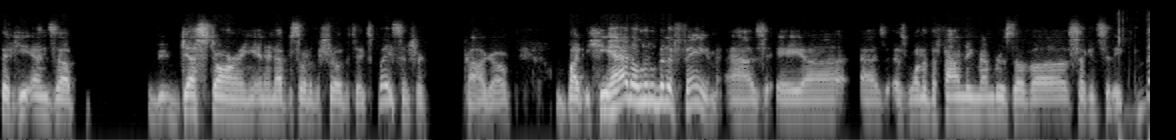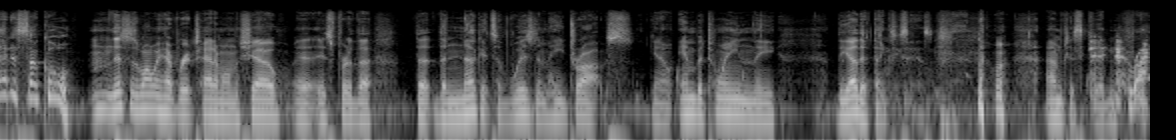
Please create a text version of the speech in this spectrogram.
that he ends up guest starring in an episode of a show that takes place in Chicago. But he had a little bit of fame as a uh, as as one of the founding members of uh, Second City. That is so cool. Mm, this is why we have Rich Hatem on the show. Is for the the the nuggets of wisdom he drops you know, in between the the other things he says. no, I'm just kidding. right.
